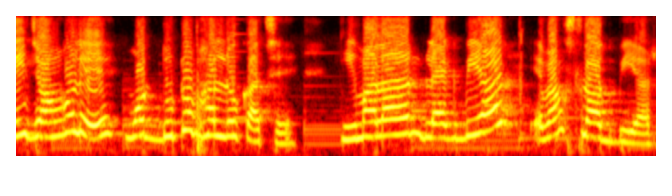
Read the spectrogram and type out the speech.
এই জঙ্গলে মোট দুটো ভাল্লুক আছে, হিমালয়ান ব্ল্যাক বিয়ার এবং স্লথ বিয়ার।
